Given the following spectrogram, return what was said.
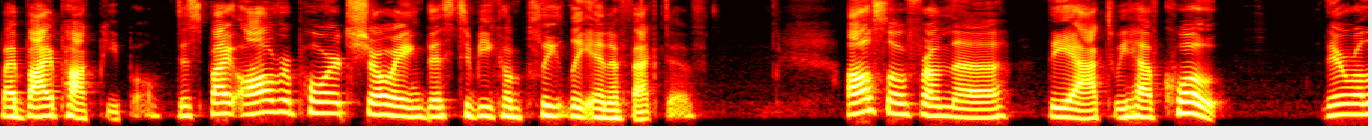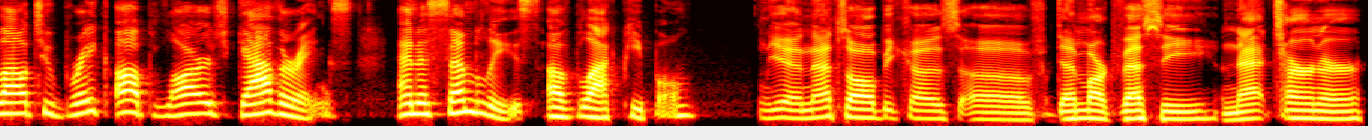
by BIPOC people, despite all reports showing this to be completely ineffective. Also from the, the act, we have quote, they were allowed to break up large gatherings and assemblies of black people. Yeah, and that's all because of Denmark Vesey, Nat Turner,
